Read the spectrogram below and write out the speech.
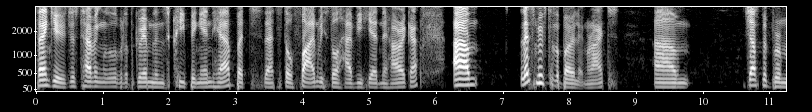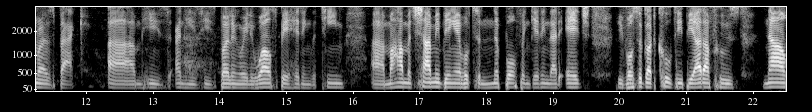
thank you. Just having a little bit of the gremlins creeping in here, but that's still fine. We still have you here, Niharika. Um, let's move to the bowling, right? Um, Jasprit Bumrah is back. Um, he's and he's he's bowling really well, spearheading the team. Uh, Shami being able to nip off and getting that edge. You've also got Kuldeep Yadav, who's now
